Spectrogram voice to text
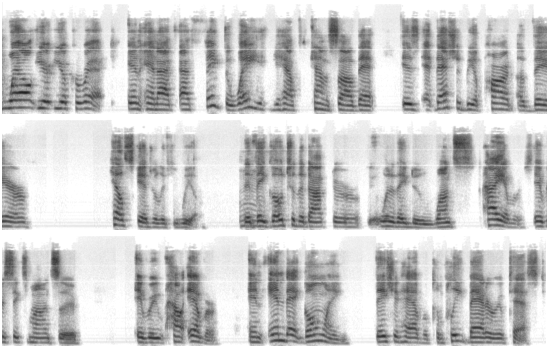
Well, you're you're correct. And and I, I think the way you have kind of solve that is that should be a part of their health schedule, if you will. Mm. That they mm. go to the doctor, what do they do? Once, however, every six months or every, however. And in that going, they should have a complete battery of tests.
